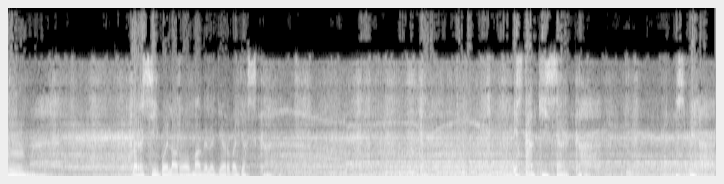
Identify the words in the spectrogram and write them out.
Mm. Percibo el aroma de la hierba yasca. Está aquí cerca. Espera.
